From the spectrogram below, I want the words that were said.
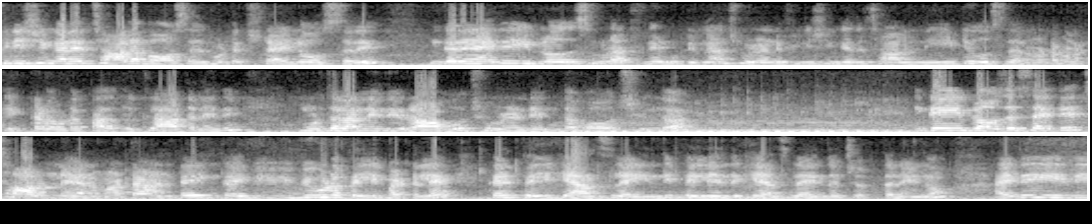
ఫినిషింగ్ అనేది చాలా బాగా వస్తుంది. బొటెక్ స్టైల్లో వస్తుంది. ఇంకా నేనైతే ఈ బ్లౌజెస్ కూడా అట్లనే కుట్టినా. చూడండి ఫినిషింగ్ అయితే చాలా నీట్గా వస్తుంది అనమాట మనకి ఎక్కడ కూడా క్లాత్ అనేది ముడతలు అనేది రావు. చూడండి ఎంత బాగా వచ్చిందో. ఇంకా ఈ బ్లౌజెస్ అయితే చాలా ఉన్నాయి అనమాట అంటే ఇంకా ఇవి ఇవి కూడా పెళ్ళి బట్టలే కానీ పెళ్ళి క్యాన్సిల్ అయ్యింది పెళ్ళి ఎందుకు క్యాన్సిల్ అయిందో చెప్తా నేను. అయితే ఇది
